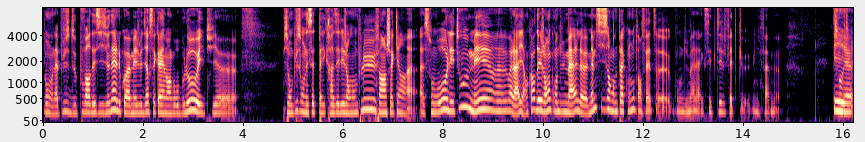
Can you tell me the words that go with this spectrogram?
Bon, on a plus de pouvoir décisionnel, quoi. Mais je veux dire, c'est quand même un gros boulot. Et puis. Puis en plus, on essaie de pas écraser les gens non plus. Enfin, chacun a, a son rôle et tout. Mais euh, voilà, il y a encore des gens qui ont du mal, même s'ils s'en rendent pas compte, en fait, euh, qui ont du mal à accepter le fait qu'une femme euh, Et, euh.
